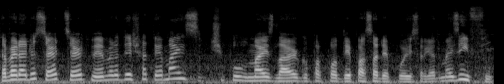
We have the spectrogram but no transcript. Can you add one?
Na verdade, o certo, certo mesmo era deixar até mais, tipo, mais largo pra poder passar depois, tá ligado? Mas enfim.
